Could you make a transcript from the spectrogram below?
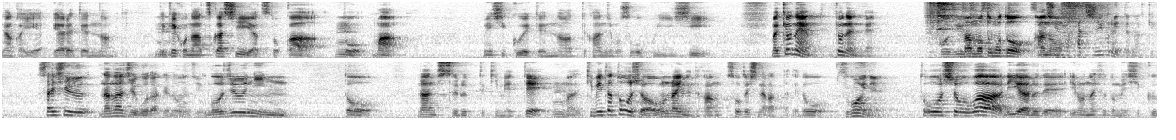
なんかややれてんなみたいな。で、うん。結構懐かしいやつとかと、うん。まあ飯食えてんなって感じもすごくいいし、まあ、去年去年ね50まあもともとあの最終80ぐらい行ったんだっけ？最終75だけど75 50人とランチするって決めて、うん。まあ、決めた当初はオンラインなんて想定しなかったけどすごいね当初はリアルでいろんな人と飯食っ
